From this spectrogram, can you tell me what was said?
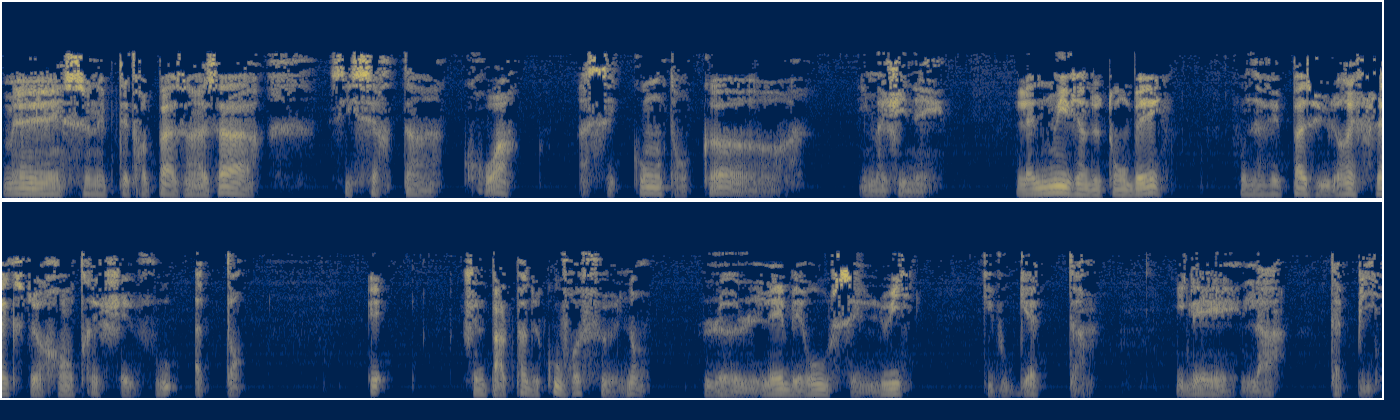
mais ce n'est peut-être pas un hasard si certains croient à ces contes encore. Imaginez, la nuit vient de tomber, vous n'avez pas eu le réflexe de rentrer chez vous à temps. Et je ne parle pas de couvre-feu, non. Le lébérou, c'est lui qui vous guette. Il est là, tapis,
